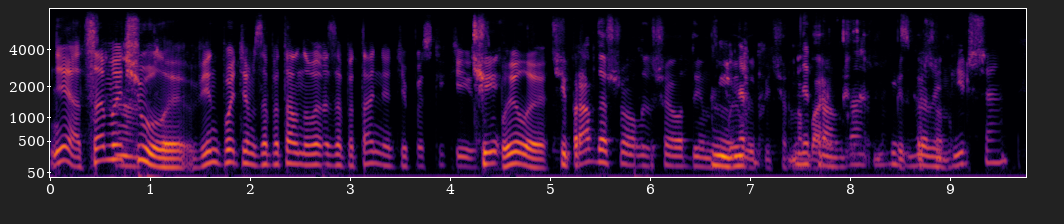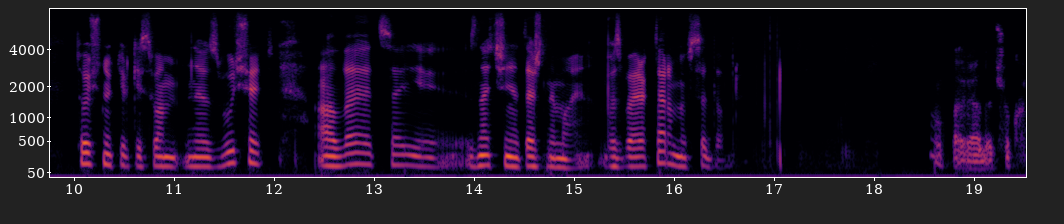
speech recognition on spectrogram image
Ні, це ми А. чули. Він потім запитав нове запитання, типу, скільки їх Чи- збили. Чи правда, що лише один Ні, збили не- під Чорнобаївкою? Неправда, їх під збили більше. Точну кількість вам не озвучать, але це значення теж немає. Бо з байрактарами все добре. Ну, Порядочок.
